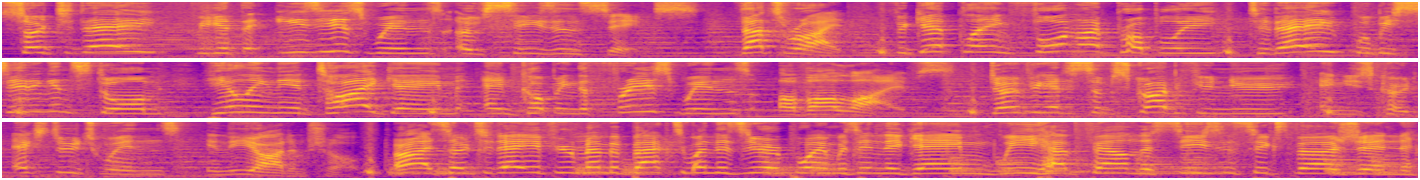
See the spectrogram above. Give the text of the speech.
So today, we get the easiest wins of Season 6. That's right, forget playing Fortnite properly, today we'll be sitting in Storm, healing the entire game, and copying the freest wins of our lives. Don't forget to subscribe if you're new, and use code X2Twins in the item shop. Alright, so today, if you remember back to when the zero point was in the game, we have found the Season 6 version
